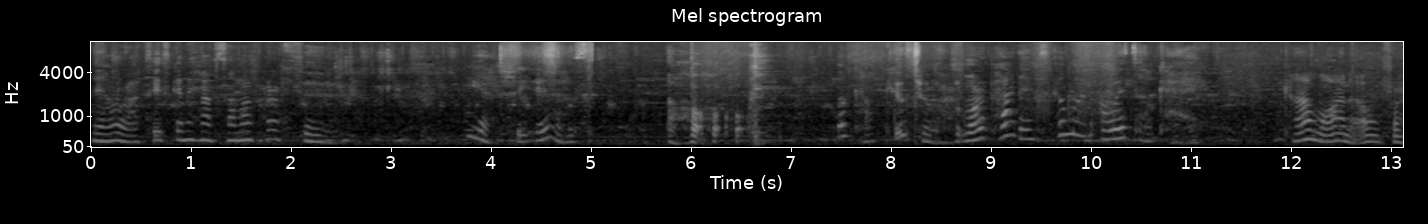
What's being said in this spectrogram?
Now Roxie's going to have some of her food. Yes, she is. Oh, look how cute you are. More pettings. Come on. Oh, it's okay. Come on over.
